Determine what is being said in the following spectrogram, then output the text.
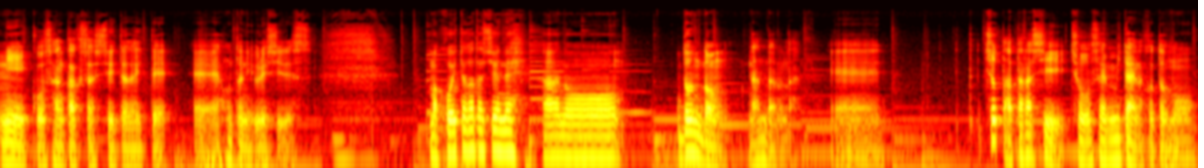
にこう参画させていただいて、えー、本当に嬉しいです。まあ、こういった形でね、あのどんどん、なんだろうな、えー、ちょっと新しい挑戦みたいなことも、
